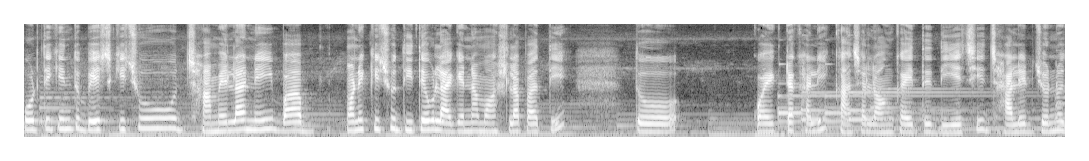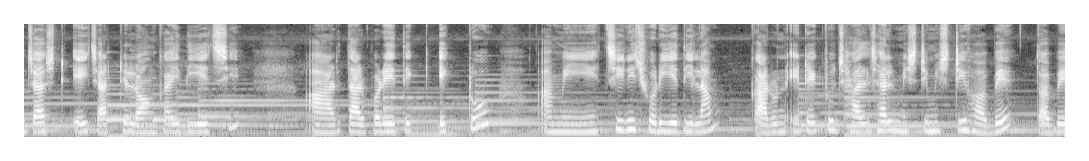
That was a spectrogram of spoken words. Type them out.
করতে কিন্তু বেশ কিছু ঝামেলা নেই বা অনেক কিছু দিতেও লাগে না মশলাপাতি। তো কয়েকটা খালি কাঁচা লঙ্কা এতে দিয়েছি। ঝালের জন্য জাস্ট এই চারটে লঙ্কাই দিয়েছি। আর তারপরে এতে একটু আমি চিনি ছড়িয়ে দিলাম, কারণ এটা একটু ঝাল ঝাল মিষ্টি মিষ্টি হবে। তবে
